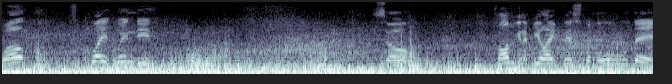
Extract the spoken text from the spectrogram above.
Well, it's quite windy. So, probably gonna be like this the whole day.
